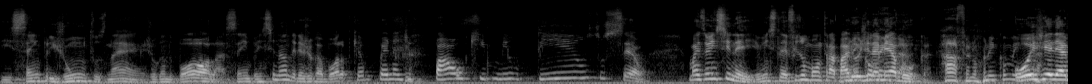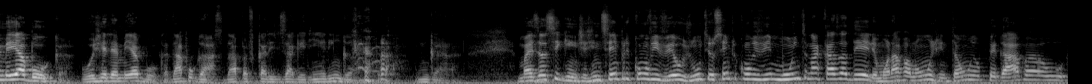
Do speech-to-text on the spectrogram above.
e sempre juntos, né? Jogando bola, sempre ensinando ele a jogar bola, porque é um perna de pau que, meu Deus do céu. Mas eu ensinei, eu ensinei, fiz um bom trabalho, hoje nem ele é meia comentar. boca. Rafa, eu não vou nem comentar. Hoje ele é meia boca. Hoje ele é meia boca. Dá pro gasto, dá pra ficar ali de zagueirinho, ele engana um pouco. Engana. Mas é o seguinte, a gente sempre conviveu junto e eu sempre convivi muito na casa dele. Eu morava longe, então eu pegava o,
